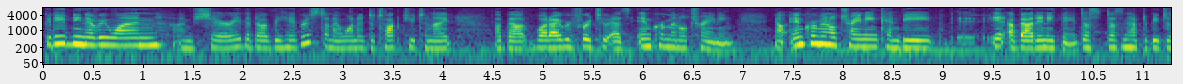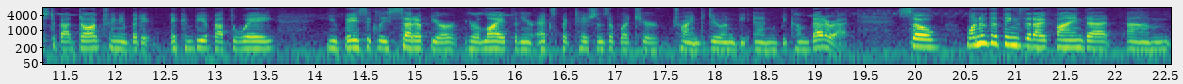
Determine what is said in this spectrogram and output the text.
Good evening, everyone. I'm Cheri, the dog behaviorist, and I wanted to talk to you tonight about what I refer to as incremental training. Now, incremental training can be eh, about anything. It just doesn't have to be just about dog training, but it, it can be about the way you basically set up your, your life and your expectations of what you're trying to do and, be, and become better at. So one of the things that I find that um,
